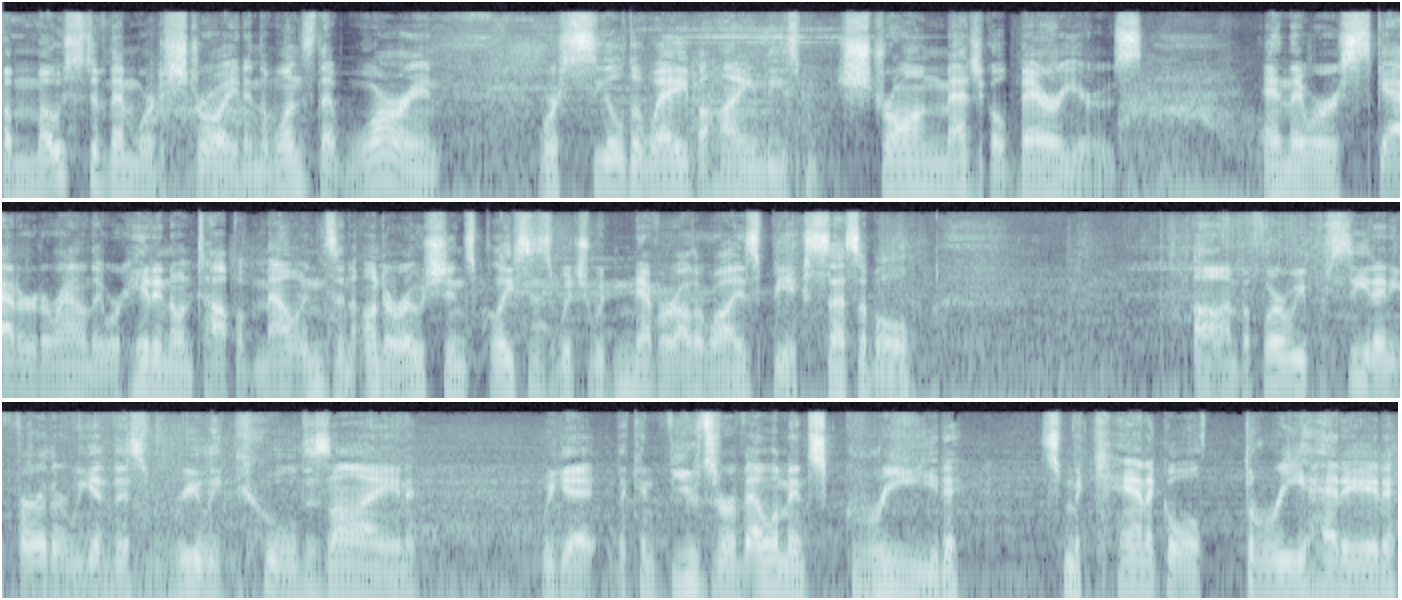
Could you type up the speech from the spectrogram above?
but most of them were destroyed, and the ones that weren't were sealed away behind these strong magical barriers. And they were scattered around, they were hidden on top of mountains and under oceans, places which would never otherwise be accessible. And before we proceed any further, we get this really cool design. We get the Confuser of Elements Greed. It's mechanical, three-headed,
